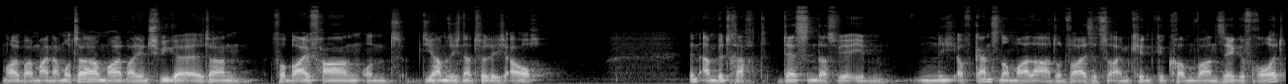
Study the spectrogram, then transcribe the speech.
Mal bei meiner Mutter, mal bei den Schwiegereltern vorbeifahren und die haben sich natürlich auch in Anbetracht dessen, dass wir eben nicht auf ganz normale Art und Weise zu einem Kind gekommen waren, sehr gefreut.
